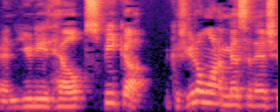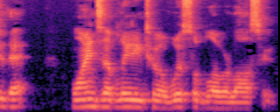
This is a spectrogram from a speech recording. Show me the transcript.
and you need help, speak up because you don't want to miss an issue that winds up leading to a whistleblower lawsuit.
